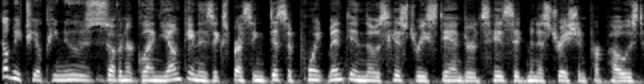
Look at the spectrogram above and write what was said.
WTOP News. Governor Glenn Youngkin is expressing disappointment in those history standards his administration proposed.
